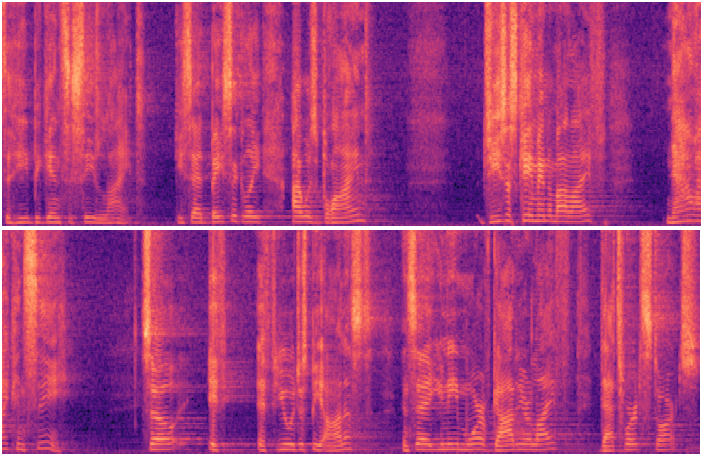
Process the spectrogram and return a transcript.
to he begins to see light. He said, basically, I was blind. Jesus came into my life. Now I can see. So if, if you would just be honest and say you need more of God in your life, that's where it starts.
